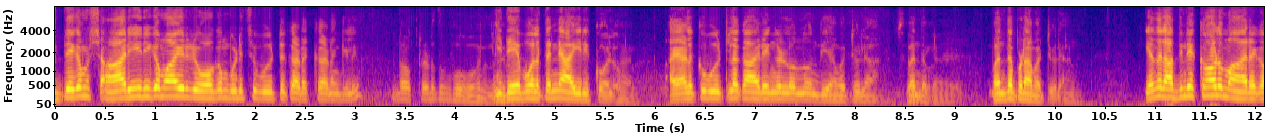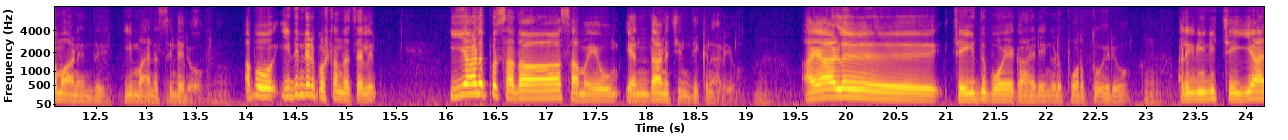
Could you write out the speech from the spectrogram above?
ഇദ്ദേഹം ശാരീരികമായൊരു രോഗം പിടിച്ച് വീട്ടിൽ കിടക്കുകയാണെങ്കിൽ ഡോക്ടറെ അടുത്ത് പോകുന്നു ഇതേപോലെ തന്നെ ആയിരിക്കുമല്ലോ. അയാൾക്ക് വീട്ടിലെ കാര്യങ്ങളിലൊന്നും എന്ത് ചെയ്യാൻ പറ്റൂല? ബന്ധപ്പെടാൻ പറ്റൂല. എന്നാൽ അതിനേക്കാളും മാരകമാണ് എന്ത്? ഈ മനസ്സിന്റെ രോഗം. അപ്പോൾ ഇതിന്റെ ഒരു പ്രശ്നം എന്താ വെച്ചാൽ ഇയാളിപ്പോൾ സദാസമയവും എന്താണ് ചിന്തിക്കണ അറിയോ? അയാൾ ചെയ്തു പോയ കാര്യങ്ങൾ പുറത്തു വരുമോ? അല്ലെങ്കിൽ ഇനി ചെയ്യാൻ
